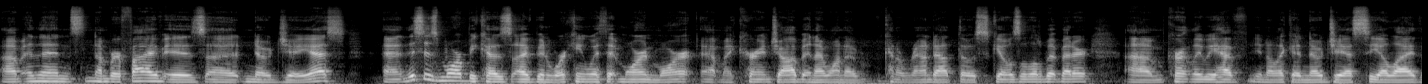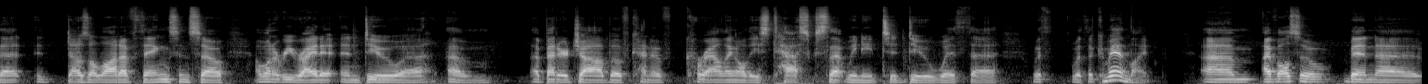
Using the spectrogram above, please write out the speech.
Um, and then number five is uh, Node.js. And this is more because I've been working with it more and more at my current job, and I want to kind of round out those skills a little bit better. Um, currently, we have you know like a Node.js CLI that does a lot of things, and so I want to rewrite it and do uh, um, a better job of kind of corralling all these tasks that we need to do with uh, with with the command line. Um, I've also been uh,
